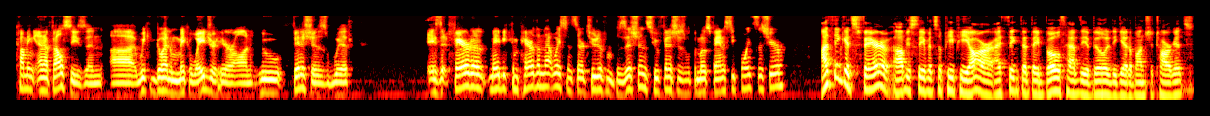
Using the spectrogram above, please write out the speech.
coming NFL season, uh, we can go ahead and make a wager here on who finishes with. Is it fair to maybe compare them that way since they're two different positions? Who finishes with the most fantasy points this year? I think it's fair. Obviously, if it's a PPR, I think that they both have the ability to get a bunch of targets.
